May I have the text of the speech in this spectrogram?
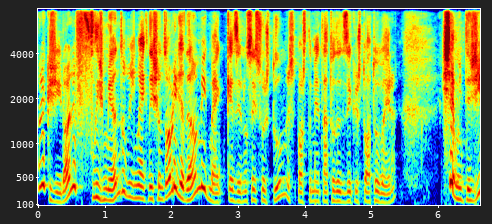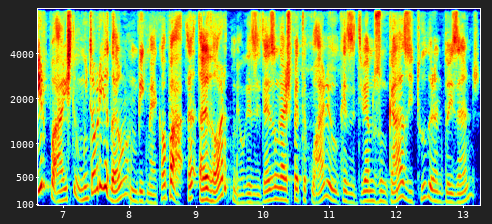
Olha que giro, olha, felizmente o Big Mac deixou-nos obrigadão, Big Mac. Quer dizer, não sei se foste tu, mas supostamente está tudo a dizer que eu estou à tua beira. Isto é muito giro, pá, isto é muito obrigadão, Big Mac. Opa, adoro-te, meu, quer dizer, tu és um gajo espetacular. Eu, quer dizer, tivemos um caso e tudo durante dois anos.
